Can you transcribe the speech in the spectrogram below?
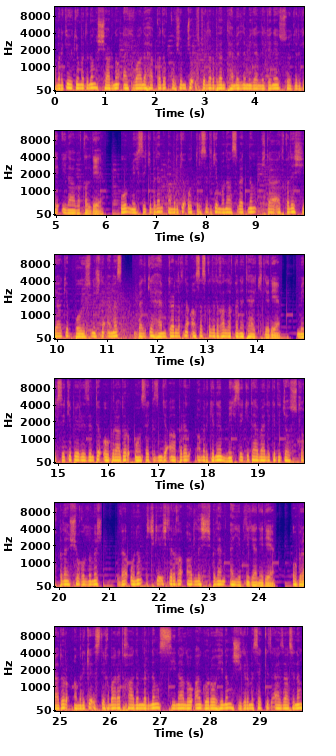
amerika hukumatining sharning ahvoli haqida qo'shimcha uchurlar bilan ta'minlamaganligini so'zlarga ilova qildi. U meksika bilan amerika o'ttirsidagi munosabatning itoat qilish yoki bo'ysunishni emas balki hamkorlikni asos qiladiganligini ta'kidladi. Meksika prezidenti obrador 18 aprel amerikani meksika tavalligida josuslik bilan shug'ullanish va uning ichki ishlariga aralashish bilan ayblagan edi. Obrador amerika istixborot xodimlarining sinaloa guruhining 28 a'zosining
